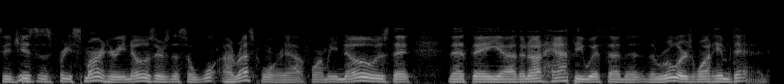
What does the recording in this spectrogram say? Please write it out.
See, Jesus is pretty smart here. He knows there's this arrest warrant out for him. He knows that that they uh, they're not happy with uh, the the rulers want him dead.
